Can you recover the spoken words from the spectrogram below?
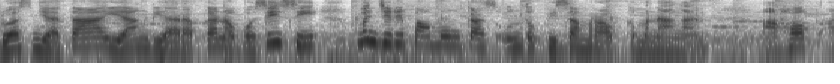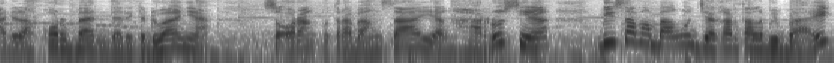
Dua senjata yang diharapkan oposisi menjadi pamungkas untuk bisa meraup kemenangan. Ahok adalah korban dari keduanya. Seorang putra bangsa yang harusnya bisa membangun Jakarta lebih baik,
